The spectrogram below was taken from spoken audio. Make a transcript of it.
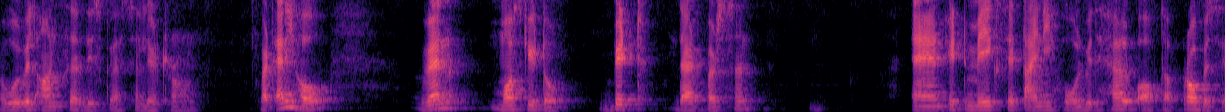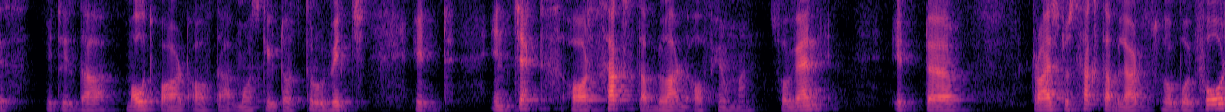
we will answer this question later on. But anyhow, when mosquito bit that person and it makes a tiny hole with help of the proboscis, which is the mouth part of the mosquito through which it injects or sucks the blood of human so when it uh, tries to suck the blood so before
